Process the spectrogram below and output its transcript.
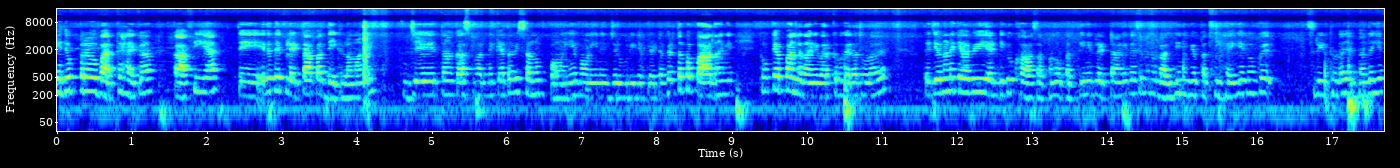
ਇਹਦੇ ਉੱਪਰ ਵਰਕ ਹੈਗਾ, ਕਾਫੀ ਆ, ਤੇ ਇਹਦੇ ਤੇ ਪਲੇਟਾਂ ਆਪਾਂ ਦੇਖ ਲਵਾਂਗੇ। ਜੇ ਤਾਂ ਕਸਟਮਰ ਨੇ ਕਹਿਤਾ ਵੀ ਸਾਨੂੰ ਪਾਉਣੀਆਂ ਪਾਉਣੀਆਂ ਨੇ, ਜ਼ਰੂਰੀ ਨੇ ਪਲੇਟਾਂ। ਫਿਰ ਤਾਂ ਆਪਾਂ ਪਾ ਦਾਂਗੇ, ਕਿਉਂਕਿ ਆਪਾਂ ਲਾ ਦਾਂਗੇ ਵਰਕ ਵਗੈਰਾ ਥੋੜਾ ਜਿਹਾ। ਤੇ ਜੇ ਉਹਨਾਂ ਨੇ ਕਿਹਾ ਵੀ ਐਡੀ ਕੋਈ ਖਾਸ ਆਪਾਂ ਨੂੰ ਪੱਤੀ ਨਹੀਂ, ਪਲੇਟਾਂ ਵਾਲੀ ਵੈਸੇ ਮੈਨੂੰ ਲੱਗਦੀ ਨਹੀਂ ਵੀ ਪੱਤੀ ਹੈਗੀ ਹੈ ਕਿਉਂਕਿ ਸਰੀਰ ਥੋੜਾ ਜਿਹਾ ਇਦਾਂ ਦਾ ਹੀ ਹੈ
